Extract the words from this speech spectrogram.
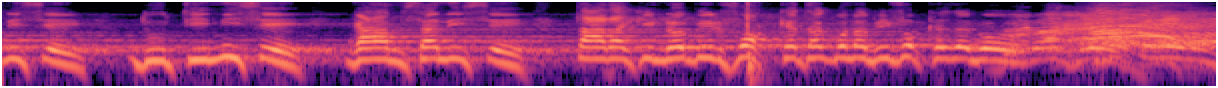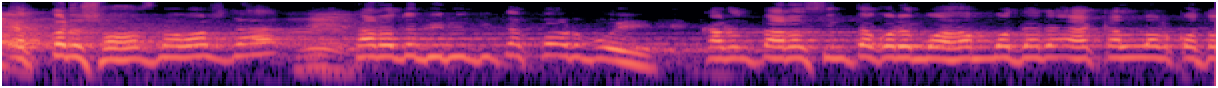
নিছে ধুতি নিছে, গামছা নিছে, তারা কি নবীর পক্ষে থাকব না বিপক্ষে যাব একবারে সহজ নামাজ না? তারা তো বিরোধিতা করবই, কারণ তারা চিন্তা করে মোহাম্মদের এক আল্লাহর কথা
